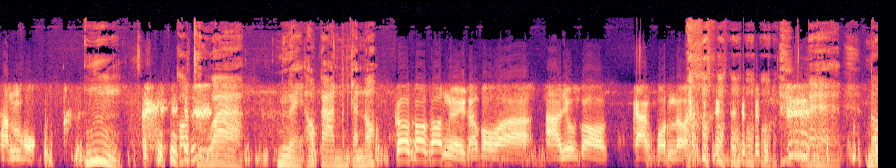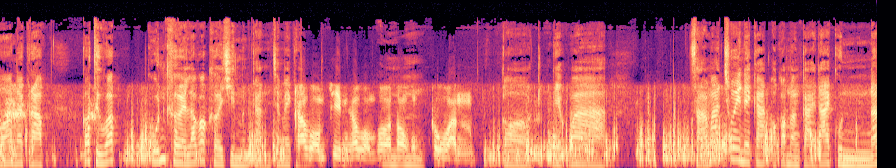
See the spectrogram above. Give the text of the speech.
ชั้นหกอืมก็ถือว่าเหนื่อยเอาการเหมือนกันเนาะก็ก็ก็เหนื่อยครับเพราะว่าอายุก็กลางคนแล้วแม่เนาะนะครับ ก็ถือว่าคุ้นเคยแล้วก็เคยชินเหมือนกันใช่ไหมคครัรับบผมชินครับผมเพราะว่าต้องอืมทุกวันก็เรียกว่า สามารถช่วยในการออกกำลังกายได้คุณนั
